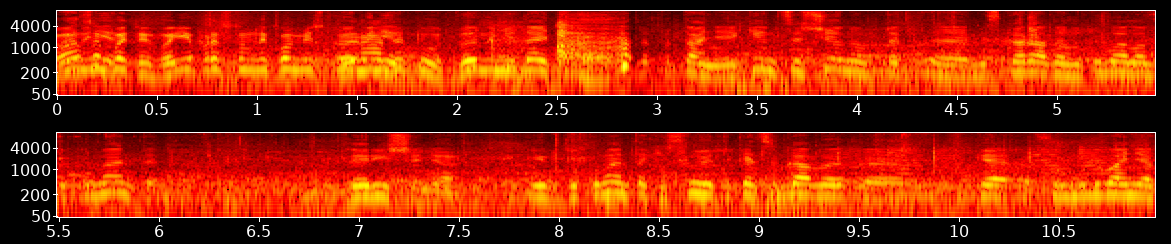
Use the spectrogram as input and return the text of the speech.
вас мені- запитую, ви є представником міської ради мені, тут. ви мені дайте одне питання, яким це чином так, е, міська рада готувала документи для рішення, і в документах існує таке цікаве е, таке формулювання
